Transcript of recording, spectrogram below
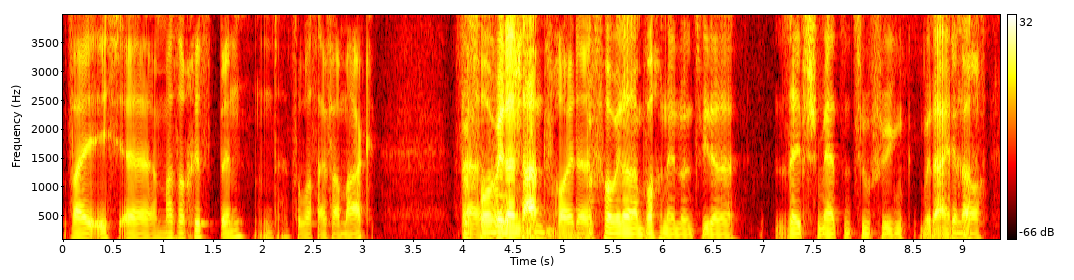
weil ich äh, Masochist bin und sowas einfach mag. Bevor, so wir dann, bevor wir dann am Wochenende uns wieder Selbstschmerzen zufügen mit der Eintracht. Genau.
